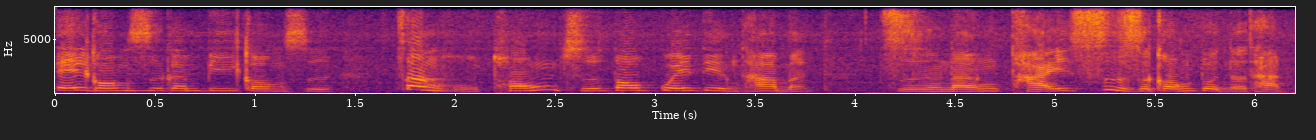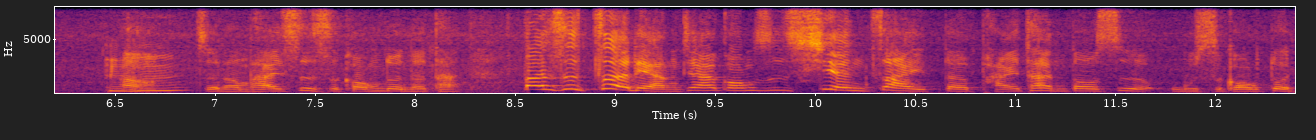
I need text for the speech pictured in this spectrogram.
A 公司跟 B 公司，政府同时都规定他们只能排四十公吨的碳啊，只能排四十公吨的碳。但是这两家公司现在的排碳都是五十公吨，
